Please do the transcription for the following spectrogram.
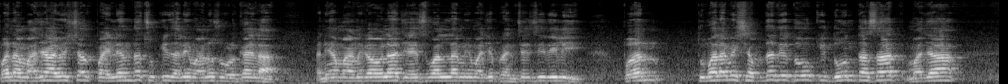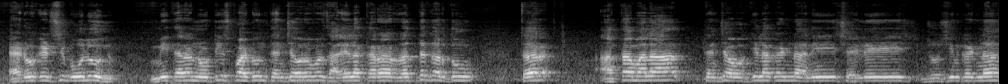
पण माझ्या आयुष्यात पहिल्यांदा चुकी झाली माणूस ओळखायला. आणि या माणगावला जयस्वालला मी माझी फ्रँचायसी दिली. पण तुम्हाला मी शब्द देतो की दोन तासात माझ्या ॲडव्होकेटशी बोलून मी त्यांना नोटीस पाठवून त्यांच्याबरोबर झालेला करार रद्द करतो. तर आता मला त्यांच्या वकिलाकडनं आणि शैलेश जोशींकडनं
